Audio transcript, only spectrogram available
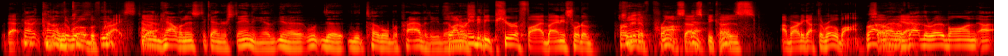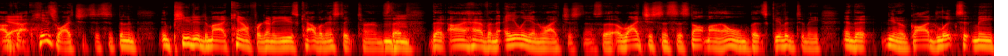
with that kind of, kind the, of the, robe of Christ. Kind yeah. of Calvinistic understanding of you know the the total depravity. So I don't need to be purified by any sort of purgative process yeah, yeah, because I've already got the robe on. Right, so, right. I've got the robe on. I, have got His righteousness has been imputed to my account. If we're going to use Calvinistic terms, mm-hmm. that that I have an alien righteousness, a, a righteousness that's not my own, but it's given to me, and that you know God looks at me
